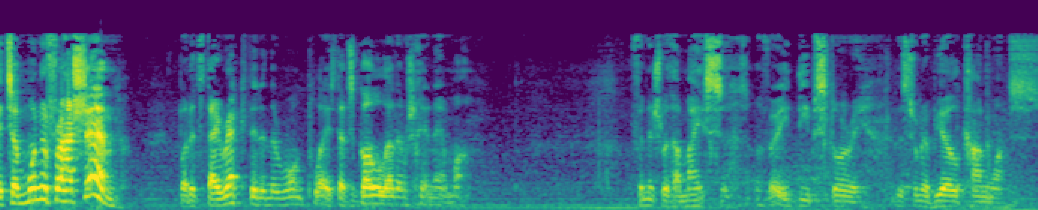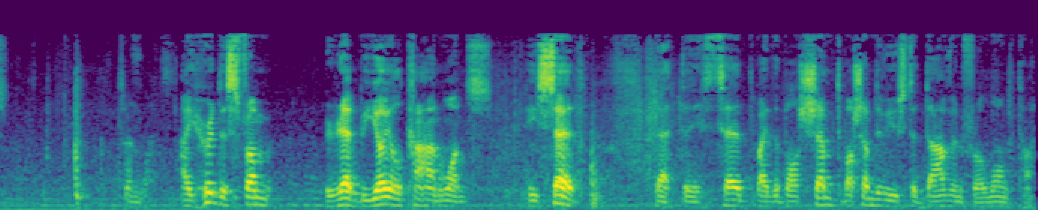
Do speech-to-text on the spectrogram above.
It's a munah for Hashem, but it's directed in the wrong place. That's Gol Adam Shchinema. Finish with Hamais, a very deep story. This is from Rabbi Yoel Kahn once. I heard this from Rabbi Yoel Kahn once. He said that they said by the Baal Shem, Baal Shem Tov used to daven for a long time.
